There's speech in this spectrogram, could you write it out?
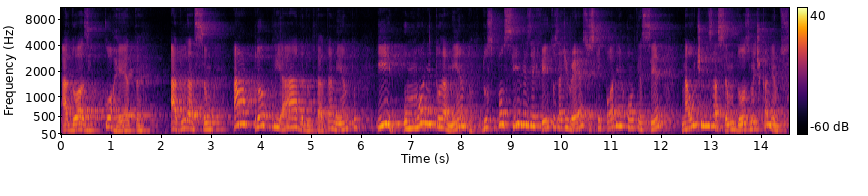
a dose correta, a duração apropriada do tratamento e o monitoramento dos possíveis efeitos adversos que podem acontecer na utilização dos medicamentos.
